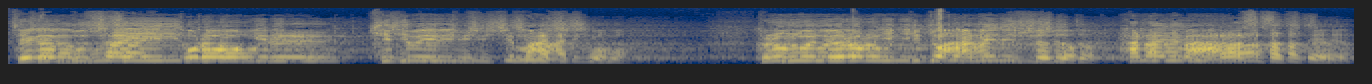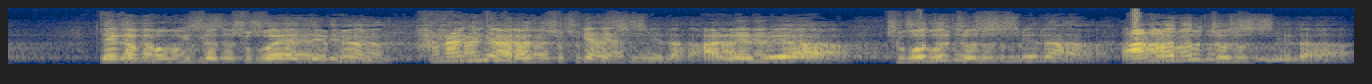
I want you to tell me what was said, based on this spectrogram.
제가 무사히 돌아오기를 기도해 주시지 마시고 그러면 여러분이 기도 안 해주셔도 하나님 알아서 하세요. 내가 거기서 죽어야 되면 하나님이 알아서 죽게 하십니다. 알렐루야. 죽어도 좋습니다. 안 와도 좋습니다.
